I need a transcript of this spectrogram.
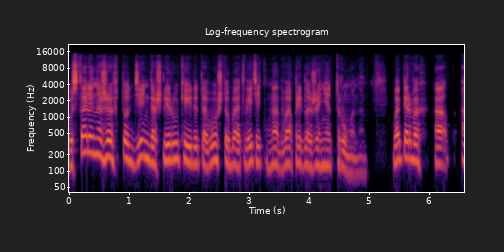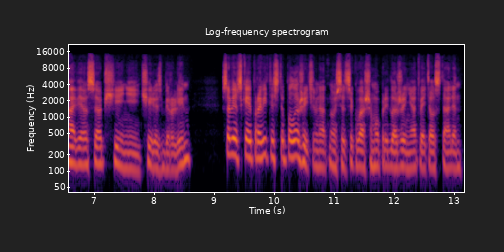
У Сталина же в тот день дошли руки и до того, чтобы ответить на два предложения Трумана. Во-первых, об авиасообщении через Берлин, Советское правительство положительно относится к вашему предложению, ответил Сталин.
